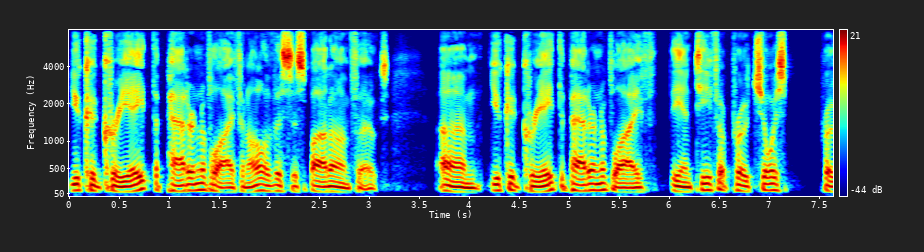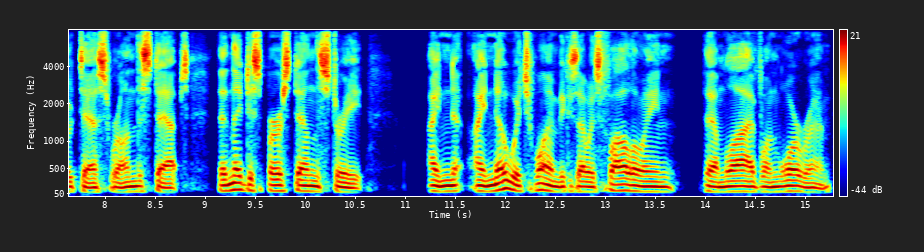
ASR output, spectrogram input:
You could create the pattern of life, and all of this is spot on, folks. Um, you could create the pattern of life. The Antifa pro choice protests were on the steps. Then they dispersed down the street. I know, I know which one because I was following them live on War Room.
